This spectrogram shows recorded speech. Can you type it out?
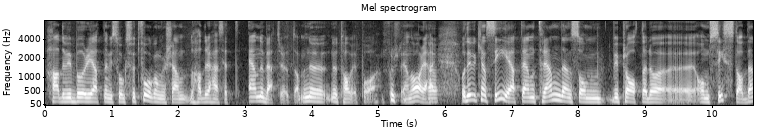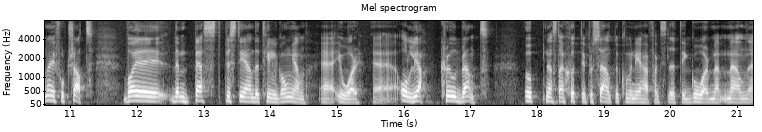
Hade vi börjat när vi sågs för två gånger sen, då hade det här sett ännu bättre ut. Men nu, nu tar vi på 1 januari. Här. Och det vi kan se är att den trenden som vi pratade eh, om sist, då, den har ju fortsatt. Vad är den bäst presterande tillgången eh, i år? Eh, olja, crude Brent. Upp nästan 70% Nu kom vi ner här faktiskt lite igår, men, men eh,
